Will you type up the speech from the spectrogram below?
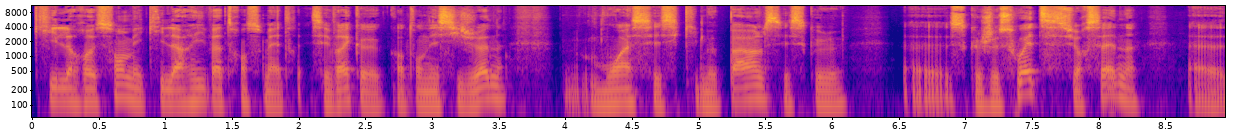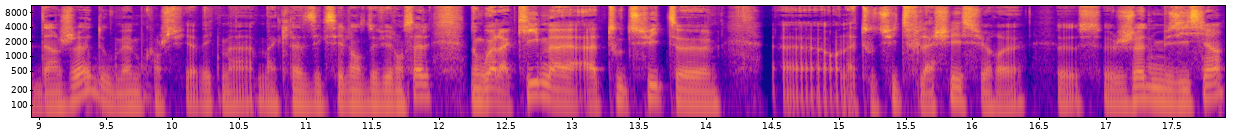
qu'il ressent mais qu'il arrive à transmettre. C'est vrai que quand on est si jeune, moi c'est ce qui me parle, c'est ce que ce que je souhaite sur scène. Euh, d'un jeune ou même quand je suis avec ma, ma classe d'excellence de violoncelle. Donc voilà, Kim a, tout de suite, euh, euh, on a tout de suite flashé sur ce jeune musicien.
